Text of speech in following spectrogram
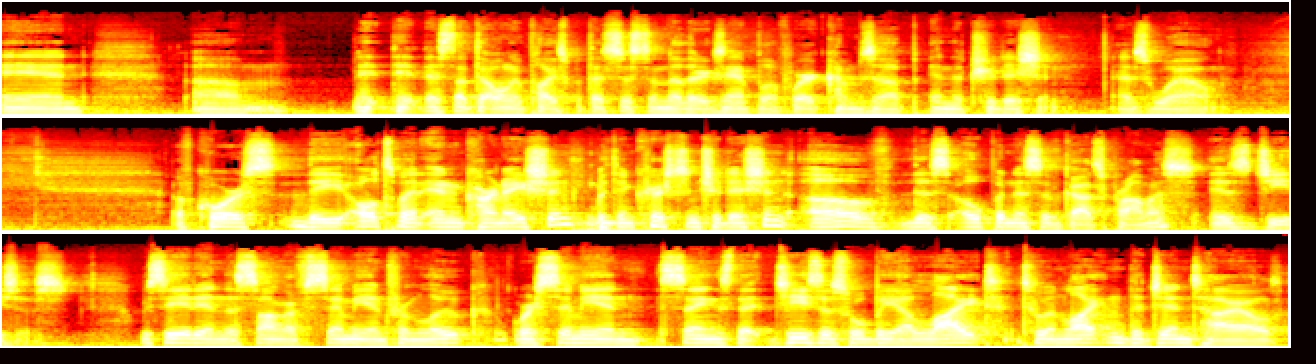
And um, it, it, that's not the only place, but that's just another example of where it comes up in the tradition as well. Of course, the ultimate incarnation within Christian tradition of this openness of God's promise is Jesus. We see it in the Song of Simeon from Luke, where Simeon sings that Jesus will be a light to enlighten the Gentiles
